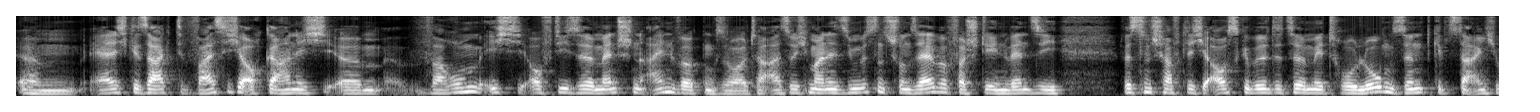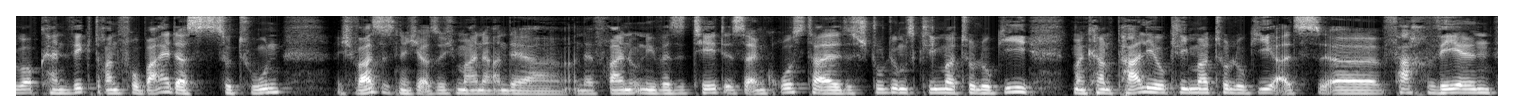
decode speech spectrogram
Ähm, ehrlich gesagt weiß ich auch gar nicht, ähm, warum ich auf diese Menschen einwirken sollte. Also ich meine, sie müssen es schon selber verstehen, wenn sie wissenschaftlich ausgebildete Meteorologen sind, gibt es da eigentlich überhaupt keinen Weg dran vorbei, das zu tun. Ich weiß es nicht. Also ich meine, an der, an der Freien Universität ist ein Großteil des Studiums Klimatologie. Man kann Paläoklimatologie als äh, Fach wählen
